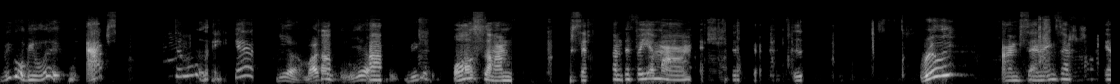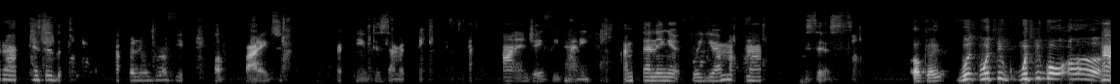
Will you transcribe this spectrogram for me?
we gonna be lit. Absolutely. Yeah. Yeah, my Oh, yeah. we, Also, I'm sending something for your mom. really? I'm sending something for your mom. This is a new perfume for Friday to 13th, December 20th, on and JC Penney. I'm sending it for your mama, sis. Okay. What what you what you going uh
